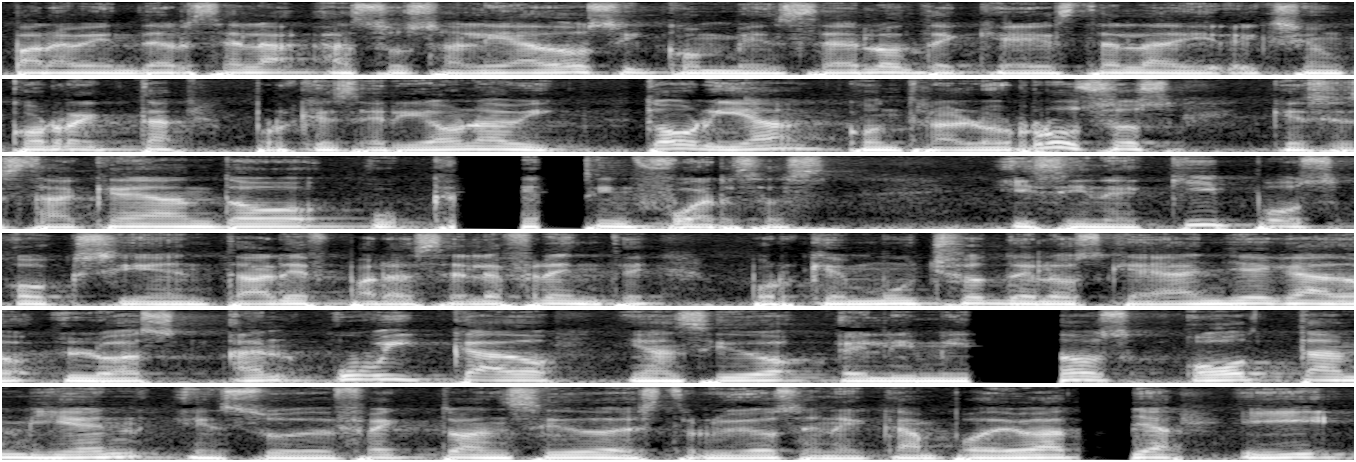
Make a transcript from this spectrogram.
para vendérsela a sus aliados y convencerlos de que esta es la dirección correcta, porque sería una victoria contra los rusos que se está quedando Ucrania sin fuerzas y sin equipos occidentales para hacerle frente, porque muchos de los que han llegado los han ubicado y han sido eliminados o también en su defecto han sido destruidos en el campo de batalla y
